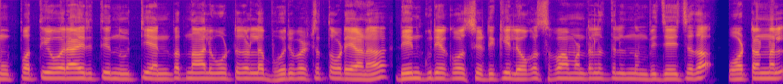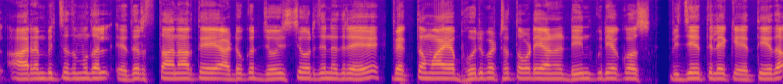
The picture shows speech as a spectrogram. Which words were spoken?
മുപ്പത്തി ഓരായിരത്തി നൂറ്റി എൺപത്തിനാല് വോട്ടുകളുടെ ഭൂരിപക്ഷത്തോടെയാണ് ഡീൻ കുര്യാക്കോസ് ഇടുക്കി ലോക്സഭാ മണ്ഡലത്തിൽ നിന്നും വിജയിച്ചത്. വോട്ടെണ്ണൽ ആരംഭിച്ചതു മുതൽ എതിർ സ്ഥാനാർത്ഥിയായ അഡ്വക്കേറ്റ് ജോയ്സ് ജോർജിനെതിരെ വ്യക്തമായ ഭൂരിപക്ഷത്തോടെയാണ് ഡീൻ കുര്യാക്കോസ് വിജയത്തിലേക്ക് എത്തിയത്.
